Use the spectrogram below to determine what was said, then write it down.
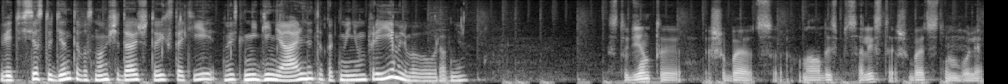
Ведь все студенты в основном считают, что их статьи, ну, если не гениальны, то как минимум приемлемого уровня. Студенты ошибаются, молодые специалисты ошибаются тем более.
